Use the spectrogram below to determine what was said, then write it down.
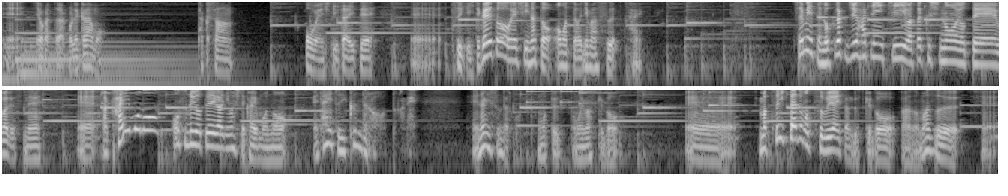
えー、よかったらこれからもたくさん応援していただいて、えー、ついてきてくれると嬉しいなと思っております。はい。ちなみにですね、6月18日、私の予定はですね、えー、買い物をする予定がありまして、買い物。え、ダイエット行くんだろうとかね。え、何するんだろうと思ってると思いますけど、えー、まあ、ツイッターでもつぶやいたんですけど、あの、まず、え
